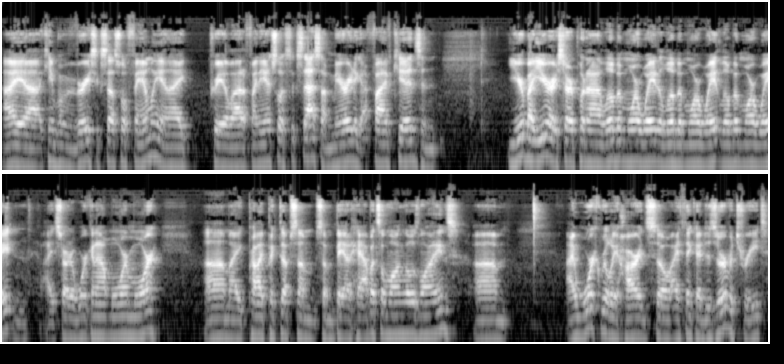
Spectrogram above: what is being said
I uh, came from a very successful family, and I created a lot of financial success. I'm married. I got five kids, and year by year, I started putting on a little bit more weight, a little bit more weight, a little bit more weight, and I started working out more and more. Um, I probably picked up some some bad habits along those lines. Um, I work really hard, so I think I deserve a treat,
